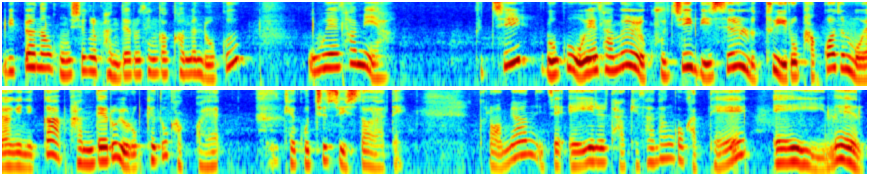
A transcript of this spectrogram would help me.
밑변환 공식을 반대로 생각하면 로그 5의 3이야 그치? 로그 5의 3을 굳이 밑을 루트 2로 바꿔준 모양이니까 반대로 이렇게도 갖고야 이렇게 고칠 수 있어야 돼. 그러면 이제 A를 다 계산한 것 같아. A는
